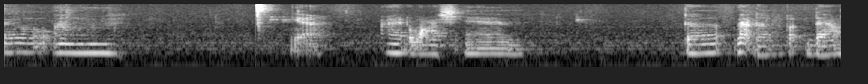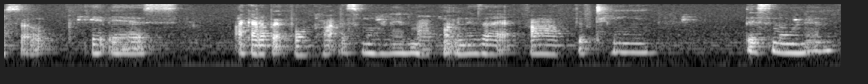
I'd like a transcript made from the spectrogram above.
So, um, yeah, I had to wash the, not the, Dow soap. It is, I got up at 4 o'clock this morning. My appointment is at 5.15 this morning.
